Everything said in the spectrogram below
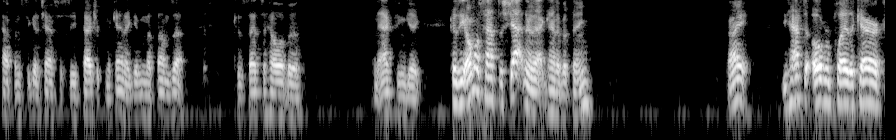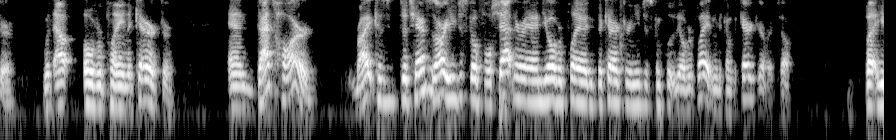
happens to get a chance to see Patrick McKenna, give him a thumbs up because that's a hell of a an acting gig. Because you almost have to Shatner that kind of a thing, right? You have to overplay the character without overplaying the character, and that's hard right? Because the chances are you just go full Shatner and you overplay the character and you just completely overplay it and it becomes a character of itself. But he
